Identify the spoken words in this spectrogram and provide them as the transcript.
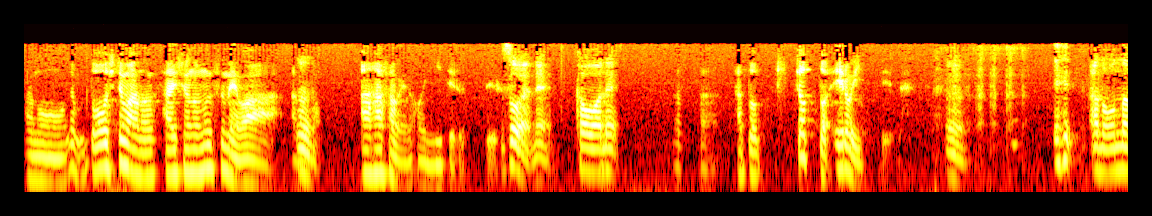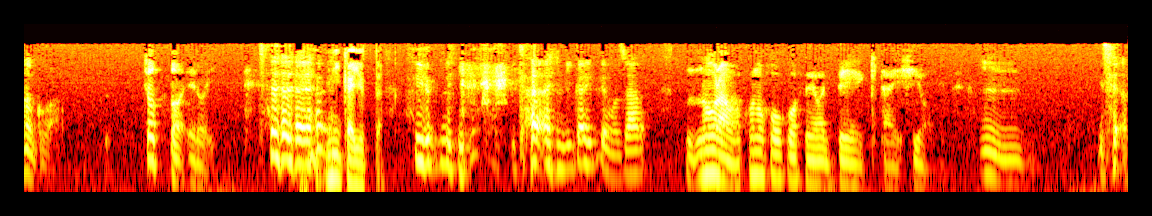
あの、でもどうしてもあの、最初の娘は、あの、うんアンハサウェイの方に似てるっていう。そうやね。顔はね。あと、ちょっとエロいっていう。うん。え、あの女の子は？ちょっとエロい。2回言った。2回、二回言ってもじゃあ、ノーランはこの方向性で期待しようんうん。いや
